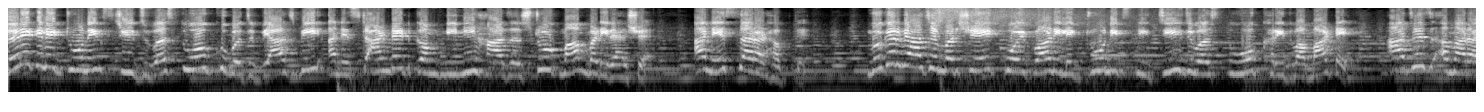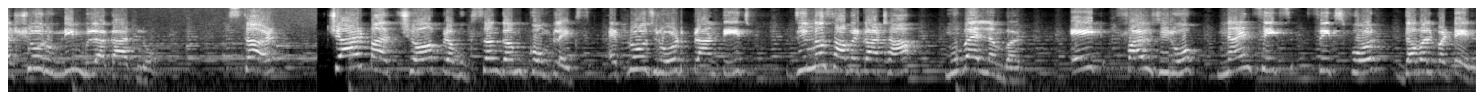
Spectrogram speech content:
દરેક ઇલેક્ટ્રોનિક્સ, ચીજ વસ્તુઓ ખૂબ જ વ્યાજબી અને સ્ટાન્ડર્ડ કંપનીની હાજર સ્ટોકમાં મળી રહેશે અને સરળ હપ્તે. વગર વ્યાજે મળશે કોઈ પણ ઇલેક્ટ્રોનિક્સની ચીજ વસ્તુઓ ખરીદવા માટે. આજે જ અમારા શોરૂમની મુલાકાત લો. સ્થળ ચાર પાંચ છ Pramukh Sangam complex, approach road Prantij જિલ્લો Sabarkantha, mobile number eight five zero nine six six four Dhaval Patel.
